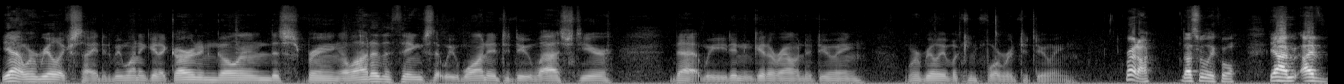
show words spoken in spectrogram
yeah, we're real excited. We want to get a garden going this spring. A lot of the things that we wanted to do last year that we didn't get around to doing, we're really looking forward to doing. Right on. That's really cool. Yeah, I'm, I've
